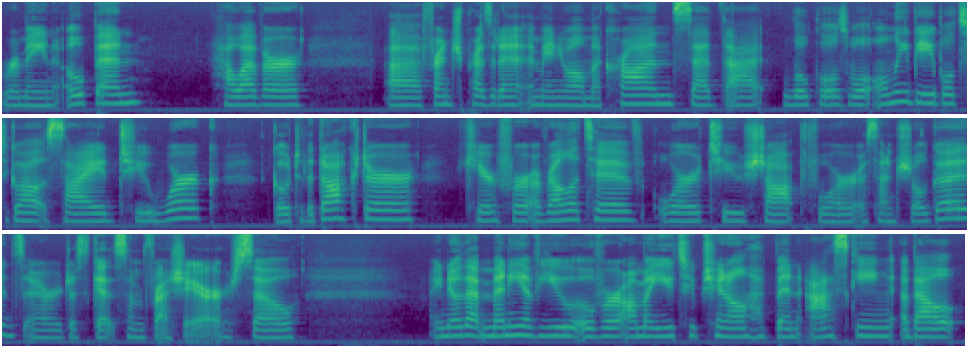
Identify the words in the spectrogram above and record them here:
remain open. However, uh, French President Emmanuel Macron said that locals will only be able to go outside to work, go to the doctor, care for a relative, or to shop for essential goods or just get some fresh air. So, I know that many of you over on my YouTube channel have been asking about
